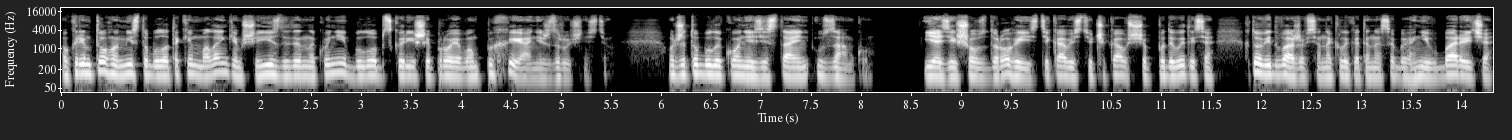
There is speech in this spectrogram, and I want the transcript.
Окрім того, місто було таким маленьким, що їздити на коні було б скоріше проявом пихи, аніж зручністю. Отже, то були коні зі стаєнь у замку. Я зійшов з дороги і з цікавістю чекав, щоб подивитися, хто відважився накликати на себе гнів Барріча,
